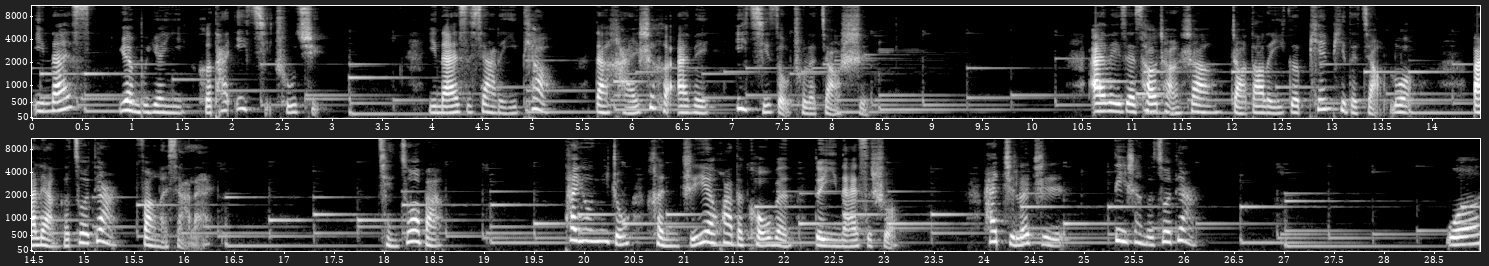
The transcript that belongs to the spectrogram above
伊奈斯愿不愿意和他一起出去。伊奈斯吓了一跳，但还是和艾薇一起走出了教室。艾薇在操场上找到了一个偏僻的角落，把两个坐垫放了下来。请坐吧，他用一种很职业化的口吻对伊奈斯说，还指了指地上的坐垫儿。我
